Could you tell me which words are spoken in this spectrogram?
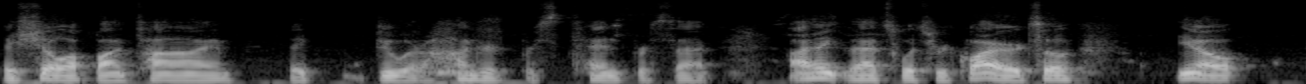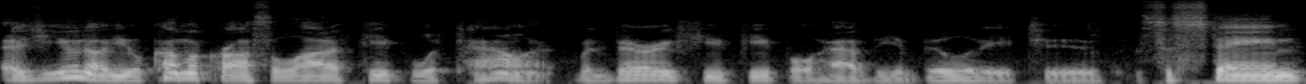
they show up on time, they do it hundred ten percent. I think that's what's required. So, you know, as you know, you'll come across a lot of people with talent, but very few people have the ability to sustain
